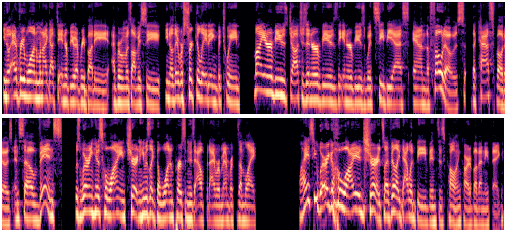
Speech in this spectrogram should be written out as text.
you know, everyone, when I got to interview everybody, everyone was obviously, you know, they were circulating between my interviews, Josh's interviews, the interviews with CBS, and the photos, the cast photos. And so Vince was wearing his Hawaiian shirt, and he was like the one person whose outfit I remember because I'm like, why is he wearing a Hawaiian shirt? So I feel like that would be Vince's calling card above anything.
